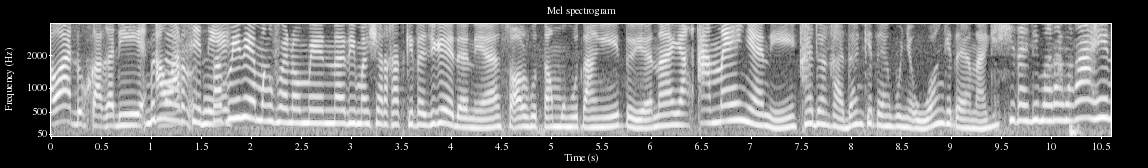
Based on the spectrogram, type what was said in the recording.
Waduh kagak Benar, diawasin ya tapi ini emang fenomena di masyarakat kita juga ya Dan ya Soal hutang menghutangi itu ya Nah yang anehnya nih Kadang-kadang kita yang punya uang Kita yang nagih Kita yang dimarah-marahin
